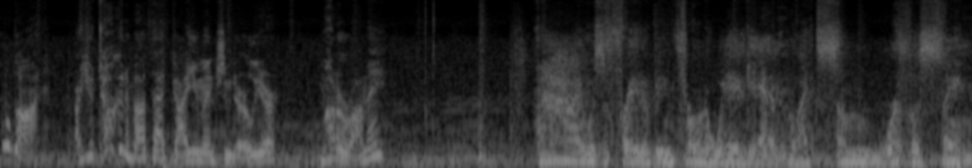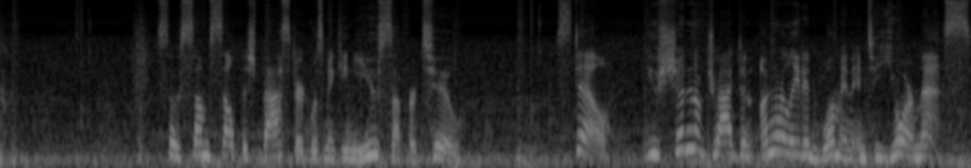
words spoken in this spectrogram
Hold on. Are you talking about that guy you mentioned earlier? Madarame? I was afraid of being thrown away again, like some worthless thing. So some selfish bastard was making you suffer too. Still, you shouldn't have dragged an unrelated woman into your mess.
